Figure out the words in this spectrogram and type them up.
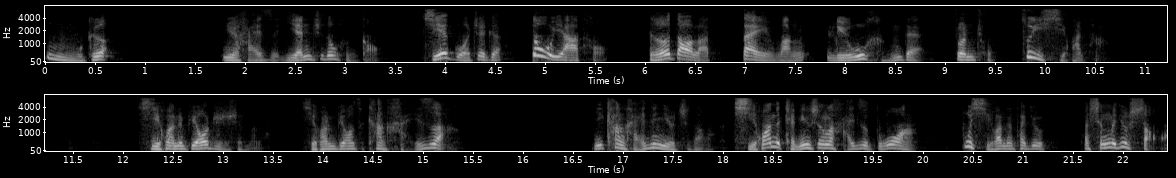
五个女孩子，颜值都很高。结果这个窦丫头得到了代王刘恒的专宠，最喜欢她。喜欢的标志是什么了？喜欢的标志看孩子啊。你看孩子你就知道了，喜欢的肯定生了孩子多啊，不喜欢的他就他生了就少啊。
